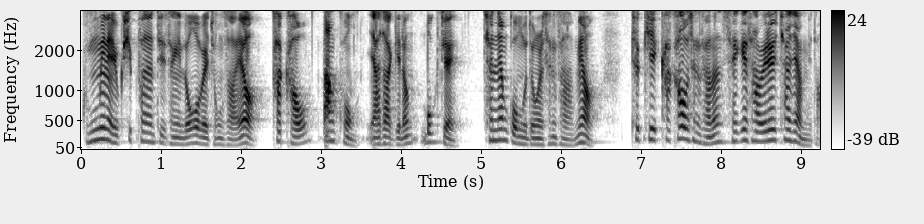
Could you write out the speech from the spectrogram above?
국민의 60% 이상이 농업에 종사하여 카카오, 땅콩, 야자기름, 목재, 천연고무 등을 생산하며 특히 카카오 생산은 세계 4위를 차지합니다.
